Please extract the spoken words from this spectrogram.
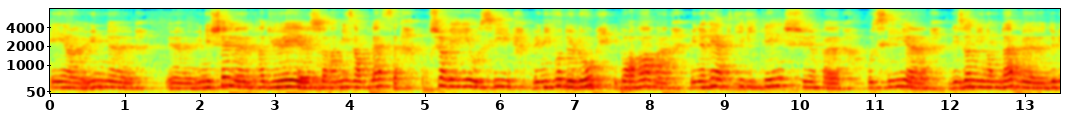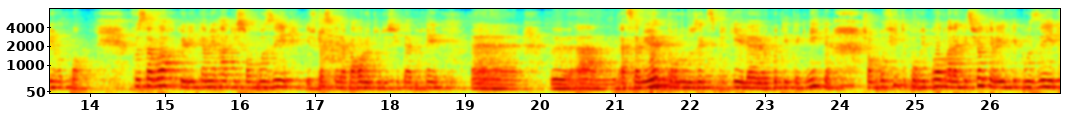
Et euh, une, euh, une échelle graduée euh, sera mise en place pour surveiller aussi le niveau de l'eau et pour avoir euh, une réactivité sur euh, aussi des zones inondables de Mirepoix. Il faut savoir que les caméras qui sont posées, et je passerai la parole tout de suite après, euh, à, Samuel pour nous expliquer le, côté technique. J'en profite pour répondre à la question qui avait été posée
